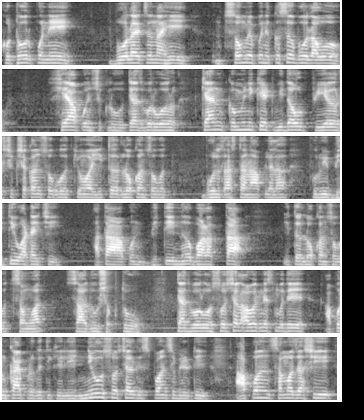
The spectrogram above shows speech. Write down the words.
कठोरपणे बोलायचं नाही. सौम्यपणे कसं बोलावं हे आपण शिकलो. त्याचबरोबर कॅन कम्युनिकेट विदाऊट फिअर शिक्षकांसोबत किंवा इतर लोकांसोबत बोलत असताना आपल्याला पूर्वी भीती वाटायची. आता आपण भीती न बाळगता इतर लोकांसोबत संवाद साधू शकतो. त्याचबरोबर सोशल अवेअरनेसमध्ये आपण काय प्रगती केली? न्यू सोशल रिस्पॉन्सिबिलिटी आपण समाजाशी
